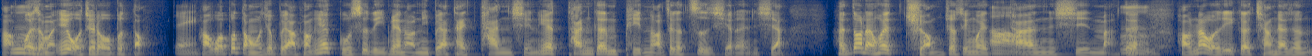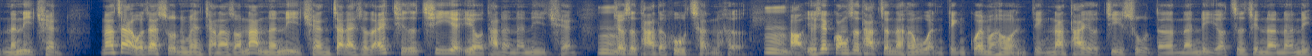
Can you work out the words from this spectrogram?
好，为什么？因为我觉得我不懂。对，好，我不懂我就不要碰，因为股市里面哦，你不要太贪心，因为贪跟贫哦，这个字写的很像，很多人会穷就是因为贪心嘛，对，好，那我一个强调就是能力圈。那在我在书里面讲到说，那能力圈再来就是，哎，其实企业也有它的能力圈，嗯，就是它的护城河，嗯，好，有些公司它真的很稳定，规模很稳定，那它有技术的能力，有资金的能力，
